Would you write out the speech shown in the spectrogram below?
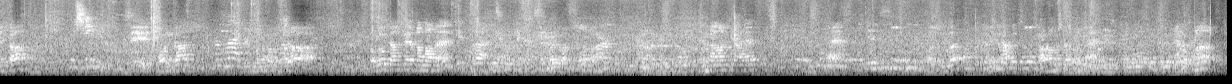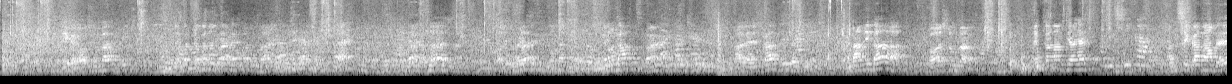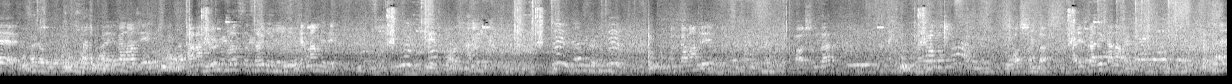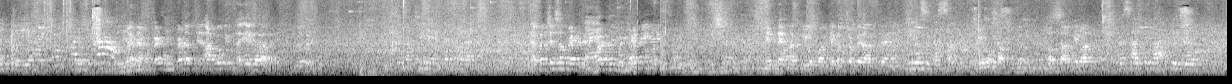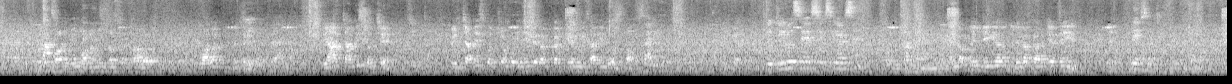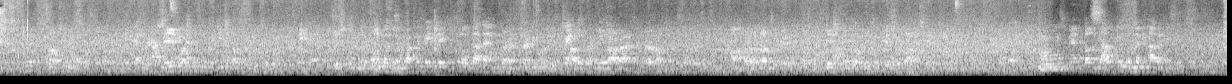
इनका से और इनका अच्छा हम लोग जानते हैं अपना नाम है बड़ी बात इनका नाम क्या है आराम से। ठीक है बहुत बच्चों का नाम क्या है? बहुत सुंदर इनका अनामिका बहुत सुंदर। इनका नाम क्या है? अंशिका। नाम है। इनका नाम जी? हो क्या नाम है जी? जी, बहुत सुंदर। इनका नाम जी बहुत सुंदर बहुत सुंदर इनका जी क्या नाम है आप लोग बच्चे सब बैठ गए कितने तक की उम्र के बच्चों पे रखते हैं ज़ीरो से दस साल ज़ीरो साल। दस साल के बाद दस साल के बाद फिर वो वन में चले जाते हैं। यहाँ चालीस बच्चे हैं। फिर चालीस बच्चों को इन्हीं पे रख करके उनकी सारी व्यवस्था सारी ठीक है। जो ज़ीरो से सिक्स इयर्स हैं। कोई लीगल लीगल गार्जियन नहीं है। है। है। उन बच्चों का फिर कहीं देख होता है। इसमें दस साल की उम्र तक ना रहे।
